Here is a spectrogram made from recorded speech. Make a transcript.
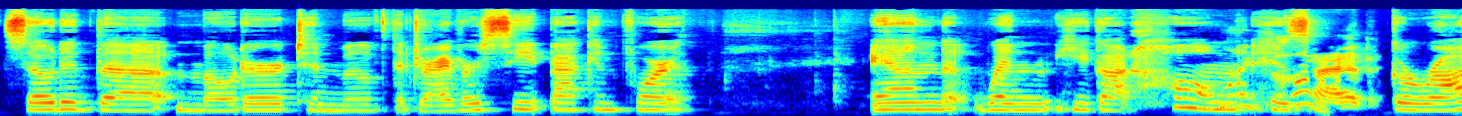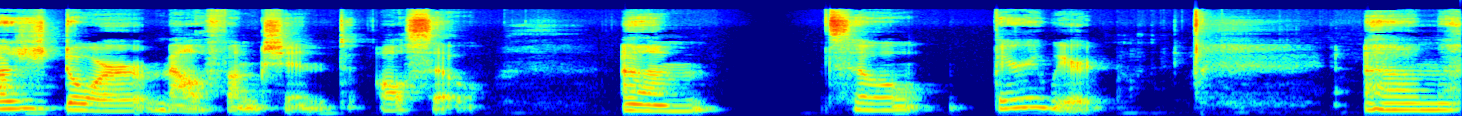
So did the motor to move the driver's seat back and forth. And when he got oh home, my his god. garage door malfunctioned also. Um, so very weird. Um,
